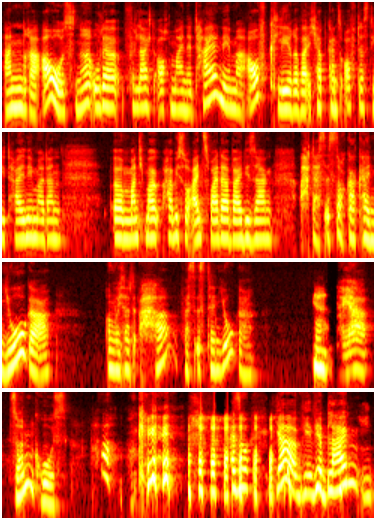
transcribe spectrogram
andere aus, ne? oder vielleicht auch meine Teilnehmer aufkläre, weil ich habe ganz oft, dass die Teilnehmer dann, äh, manchmal habe ich so ein, zwei dabei, die sagen, ach, das ist doch gar kein Yoga. Und wo ich sagte, aha, was ist denn Yoga? Ja. Naja, Sonnengruß. Okay. Also ja, wir, wir bleiben,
